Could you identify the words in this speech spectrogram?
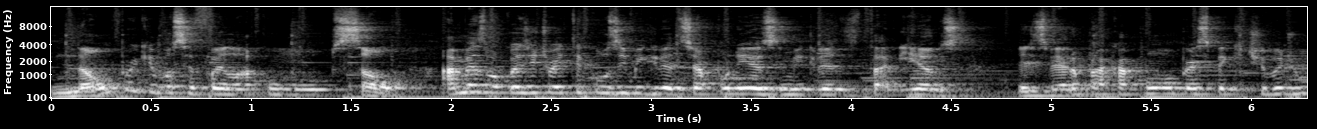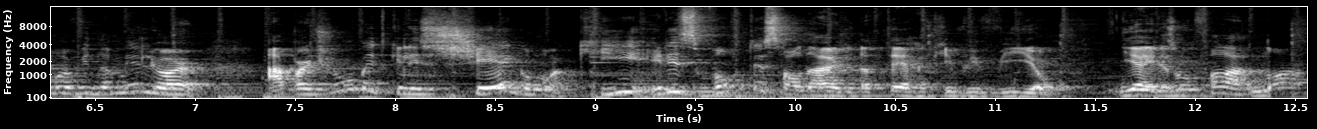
não porque você foi lá com uma opção. A mesma coisa a gente vai ter com os imigrantes japoneses, imigrantes italianos. Eles vieram para cá com uma perspectiva de uma vida melhor. A partir do momento que eles chegam aqui, eles vão ter saudade da terra que viviam. E aí eles vão falar: "Nossa,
